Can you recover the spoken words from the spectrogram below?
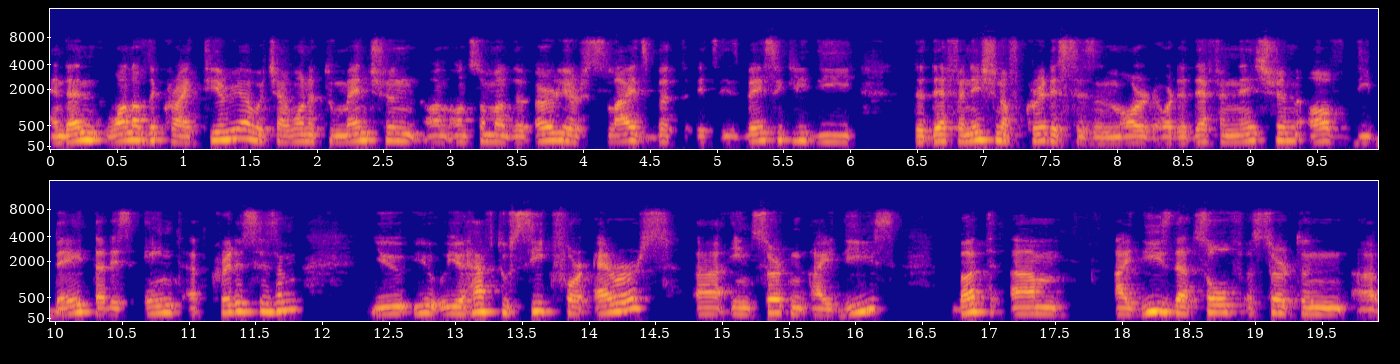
and then one of the criteria, which I wanted to mention on, on some of the earlier slides, but it's, it's basically the, the definition of criticism or, or the definition of debate that is aimed at criticism you, you, you have to seek for errors uh, in certain IDs, but um, IDs that solve a certain uh,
